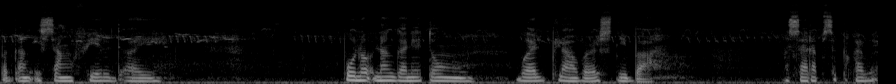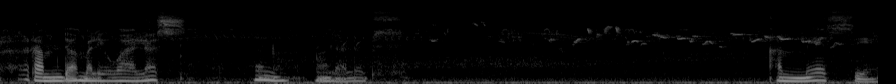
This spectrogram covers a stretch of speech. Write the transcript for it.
Pag ang isang field ay puno ng ganitong wildflowers, di ba? Masarap sa pakiramdam, maliwalas. Yan o, mga lalabs. Amazing.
